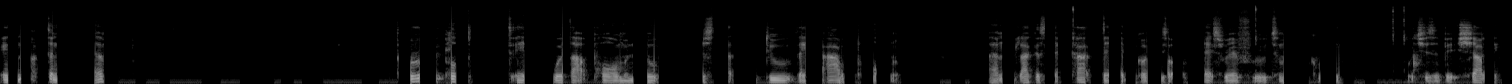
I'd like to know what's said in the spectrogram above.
in that sense, plus with that pawn maneuver, do they have a and like I said, I can't because he's got X-ray through to my queen, which is a bit shabby.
